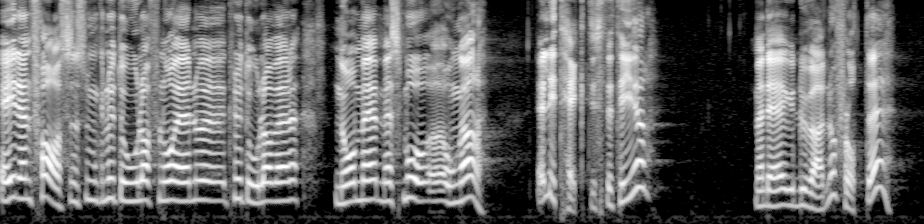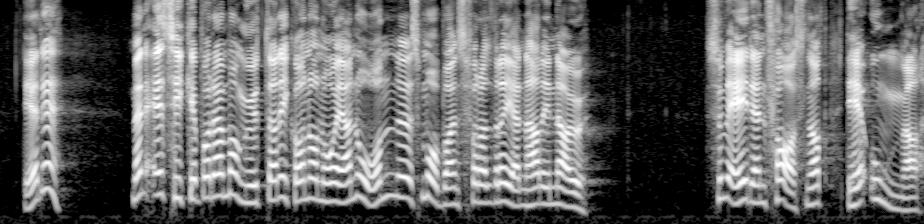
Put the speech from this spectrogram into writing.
er i den fasen som Knut Olav nå er, Knut Olav er nå med, med småunger. Det er litt hektiske tider. Men det, du verden så flott det. Det er det. Men jeg er sikker på det er mange av dere, og nå er noen eh, småbarnsforeldre igjen her inne òg, som er i den fasen at det er unger.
